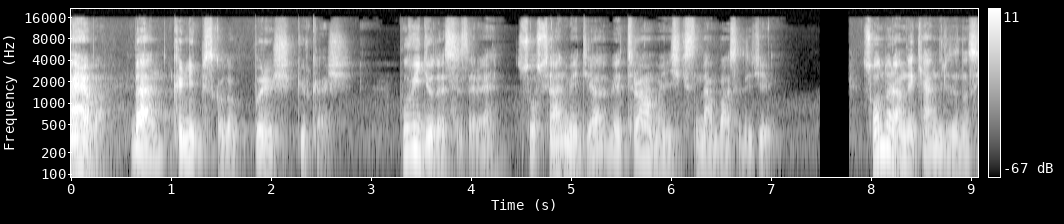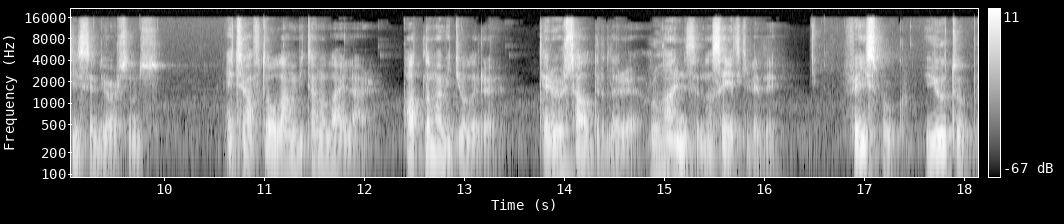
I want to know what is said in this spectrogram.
Merhaba, ben klinik psikolog Barış Gürkaş. Bu videoda sizlere sosyal medya ve travma ilişkisinden bahsedeceğim. Son dönemde kendinizi nasıl hissediyorsunuz? Etrafta olan biten olaylar, patlama videoları, terör saldırıları ruh halinizi nasıl etkiledi? Facebook, YouTube,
